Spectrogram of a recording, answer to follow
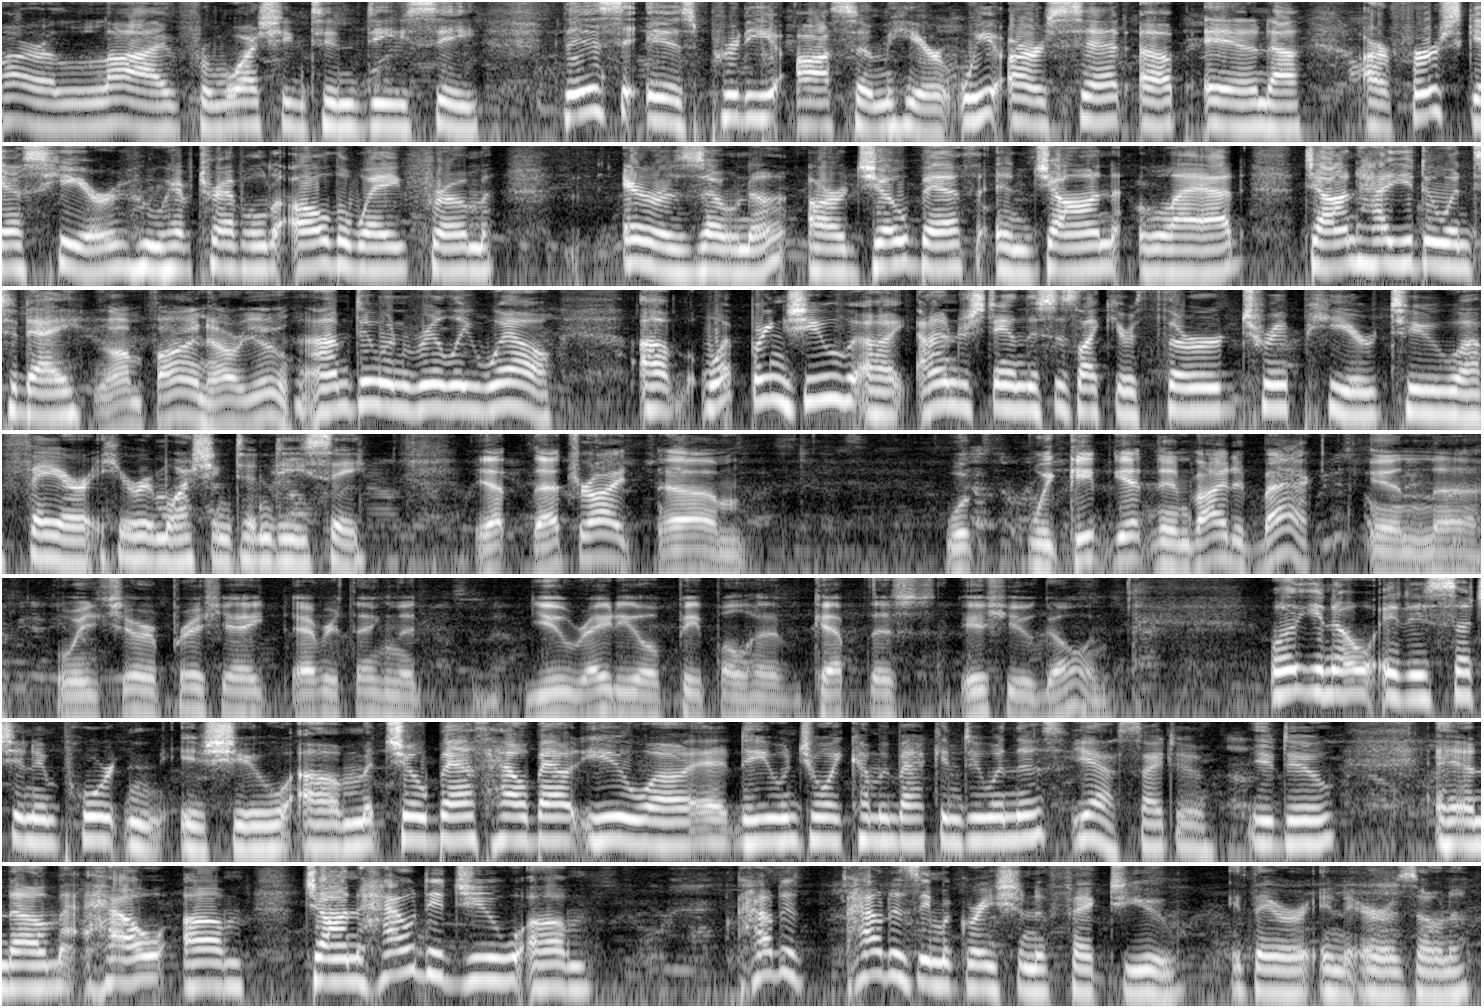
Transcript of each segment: are live from Washington, D.C. This is pretty awesome here. We are set up, and uh, our first guests here, who have traveled all the way from Arizona, are Jo Beth and John Ladd. John, how you doing today? I'm fine. How are you? I'm doing really well. Uh, what brings you? Uh, I understand this is like your third trip here to uh, fair here in Washington, D.C. Yep, that's right. Um, we, we keep getting invited back, and uh, we sure appreciate everything that you radio people have kept this issue going. Well, you know, it is such an important issue. Um, Jo Beth, how about you? Uh, do you enjoy coming back and doing this? Yes, I do. You do? And um, how, um, John, how did you, um, how did, how does immigration affect you there in Arizona?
